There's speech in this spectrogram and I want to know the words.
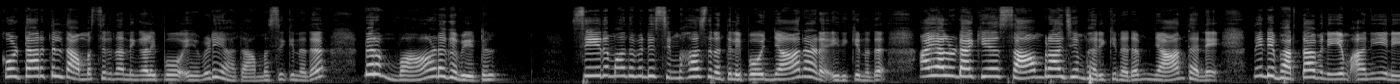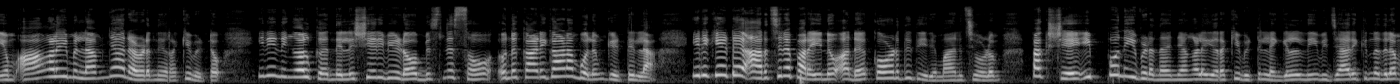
കൊട്ടാരത്തിൽ താമസിച്ചിരുന്ന നിങ്ങളിപ്പോൾ എവിടെയാ താമസിക്കുന്നത്? വെറും വാടക വീട്ടിൽ സീതമാധവന്റെ സിംഹാസനത്തിൽ ഇപ്പോൾ ഞാനാണ് ഇരിക്കുന്നത്. അയാളുണ്ടാക്കിയ സാമ്രാജ്യം ഭരിക്കുന്നതും ഞാൻ തന്നെ. നിന്റെ ഭർത്താവിനെയും അനിയനെയും ആങ്ങളെയുമെല്ലാം ഞാൻ അവിടെ നിന്ന് ഇറക്കി വിട്ടു ഇനി നിങ്ങൾക്ക് നെല്ലിശ്ശേരി വീടോ ബിസിനസ്സോ ഒന്ന് കണി കാണാൻ പോലും കിട്ടില്ല. ഇരിക്കേട്ട് കേട്ട് അർച്ചന പറയുന്നു അത് കോടതി തീരുമാനിച്ചോളും. പക്ഷേ ഇപ്പോൾ നീ ഇവിടുന്ന് ഞങ്ങളെ ഇറക്കി വിട്ടില്ലെങ്കിൽ നീ വിചാരിക്കുന്നതിലും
